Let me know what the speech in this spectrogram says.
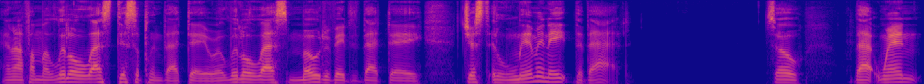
And if I'm a little less disciplined that day or a little less motivated that day, just eliminate the bad. So that when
